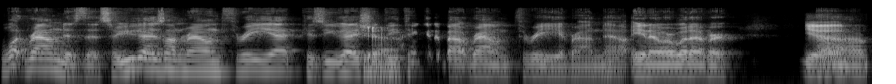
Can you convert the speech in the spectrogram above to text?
what round is this? Are you guys on round three yet? Because you guys should be thinking about round three around now, you know, or whatever. Yeah, Um,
